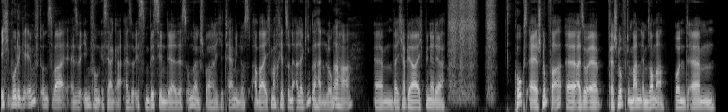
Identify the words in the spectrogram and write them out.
ich wurde geimpft und zwar, also Impfung ist ja, also ist ein bisschen der das umgangssprachliche Terminus, aber ich mache jetzt so eine Allergiebehandlung, Aha. ähm, weil ich habe ja, ich bin ja der Koks, äh, Schnupfer, äh, also äh, verschnupfte Mann im Sommer und ähm,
